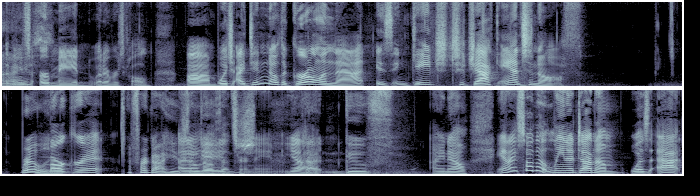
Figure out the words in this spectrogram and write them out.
I think it's, or Maid, whatever it's called. Um, which I didn't know the girl in that is engaged to Jack Antonoff. really? Margaret. I forgot he's I don't know if that's her name. Yeah, That goof. I know. And I saw that Lena Dunham was at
